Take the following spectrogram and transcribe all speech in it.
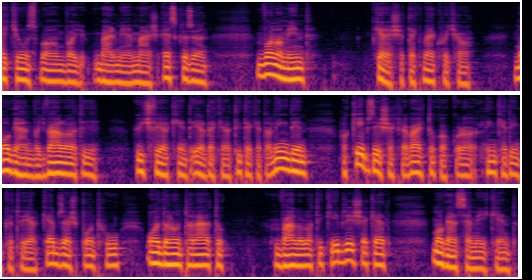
iTunes-ban, vagy bármilyen más eszközön, valamint keressetek meg, hogyha magán vagy vállalati ügyfélként érdekel titeket a LinkedIn. Ha képzésekre vágytok, akkor a LinkedIn kötőjel kebzes.hu oldalon találtok vállalati képzéseket, magánszemélyként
